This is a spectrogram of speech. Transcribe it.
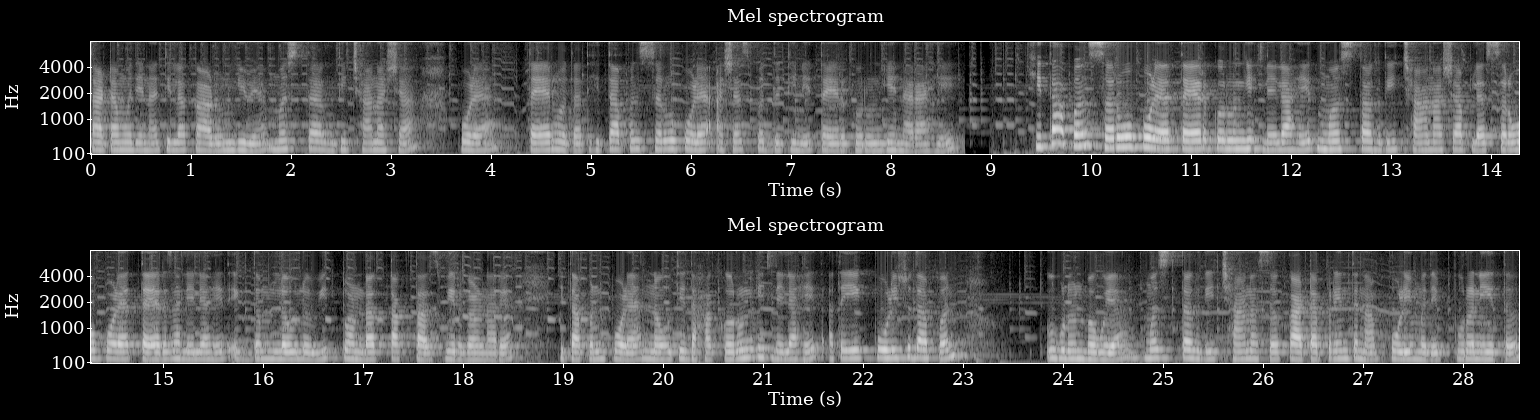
ताटामध्ये ना तिला काढून घेऊया. मस्त अगदी छान अशा पोळ्या तयार होतात. इथं आपण सर्व पोळ्या अशाच पद्धतीने तयार करून घेणार आहे. हिथं आपण सर्व पोळ्या तयार करून घेतलेल्या आहेत. मस्त अगदी छान अशा आपल्या सर्व पोळ्या तयार झालेल्या आहेत. एकदम लवलवीत तोंडात टाकताच विरघळणाऱ्या इथं आपण पोळ्या नऊ ते दहा करून घेतलेल्या आहेत. आता एक पोळीसुद्धा आपण उघडून बघूया. मस्त अगदी छान असं काटापर्यंत ना पोळीमध्ये पुरण येतं.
